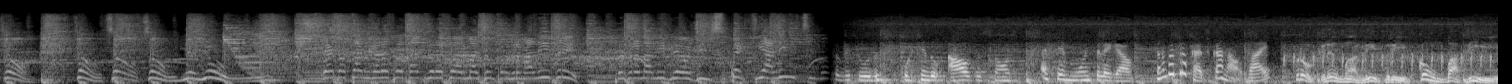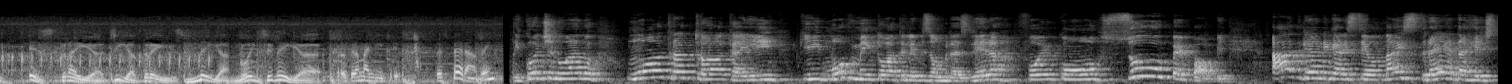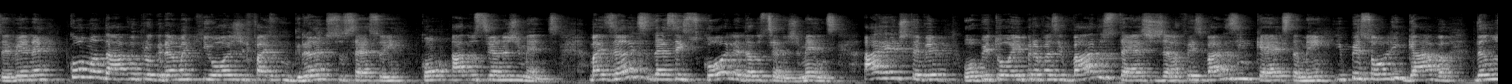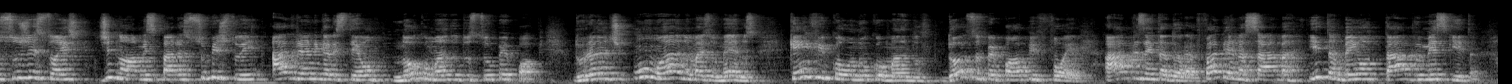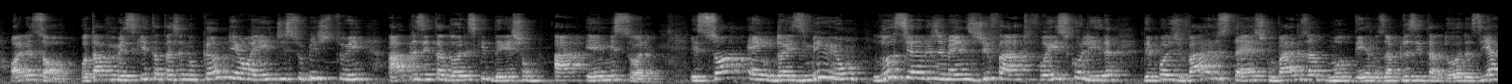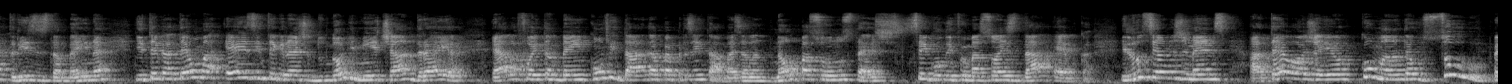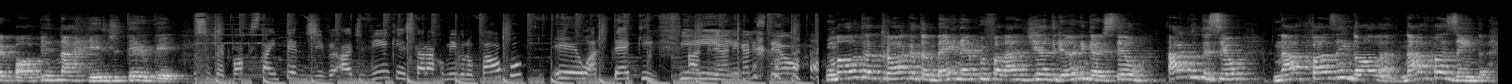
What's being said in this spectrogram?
som, yu, yu. E aí, boa tarde, garoto, boa tarde, diretor. Mais um programa livre. Programa livre hoje especialíssimo. Sobretudo, curtindo altos sons. Vai ser muito legal. Você não vai trocar de canal, vai? Programa Livre com Babi. Estreia dia 3, meia-noite e meia. Programa livre. Tô esperando, hein? E continuando, uma outra troca aí que movimentou a televisão brasileira foi com o Super Pop. Adriane Galisteu, na estreia da Rede TV, né, comandava o programa que hoje faz um grande sucesso aí com a Luciana Gimenez. Mas antes dessa escolha da Luciana Gimenez, a Rede TV optou aí para fazer vários testes, ela fez várias enquetes também e o pessoal ligava dando sugestões de nomes para substituir Adriane Galisteu no comando do Super Pop. Durante um ano mais ou menos, quem ficou no comando do Super Pop foi a apresentadora Fabiana Saba e também Otávio Mesquita. Olha só, Otávio Mesquita está sendo campeão aí de substituir apresentadores que deixam a emissora. E só em 2001, Luciana Gimenez de fato foi escolhida depois de vários testes com vários modelos, apresentadoras e atrizes também, né? E teve até uma ex-integrante do No Limite, a Andrea, ela foi também convidada para apresentar, mas ela não passou nos testes, segundo informações da época. E Luciano Gimenez, até hoje aí, comanda o Super Pop na Rede TV. O Super Pop está imperdível. Adivinha quem estará comigo no palco? Eu até que enfim. Adriane Galisteu. Uma outra troca também, né, por falar de Adriane Galisteu, aconteceu na Fazendola, na Fazenda.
